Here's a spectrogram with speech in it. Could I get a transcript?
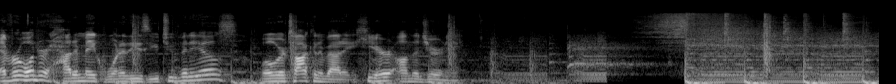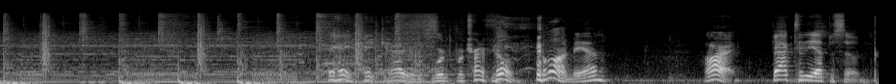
Ever wonder how to make one of these YouTube videos? Well, we're talking about it here on The Journey. Hey, hey, hey, get out of here. We're, we're trying to film. Come on, man. All right, back to the episode.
